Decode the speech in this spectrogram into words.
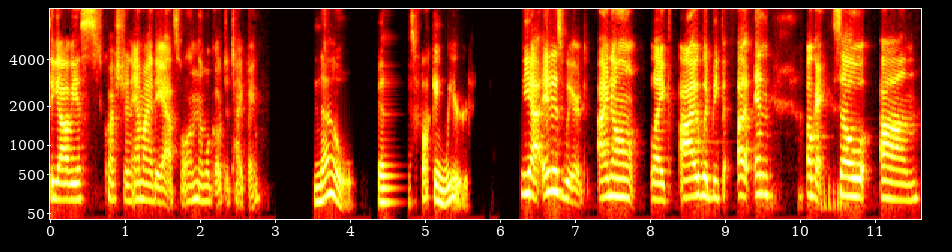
the obvious question: Am I the asshole? And then we'll go to typing. No, it's fucking weird. Yeah, it is weird. I don't like. I would be, uh, and okay, so um,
